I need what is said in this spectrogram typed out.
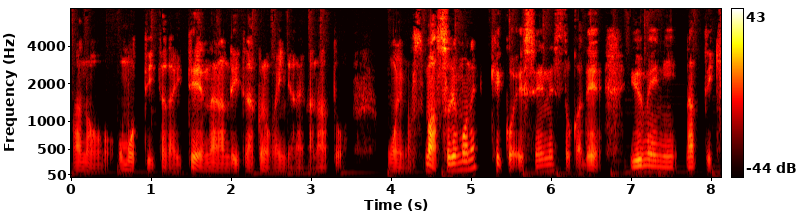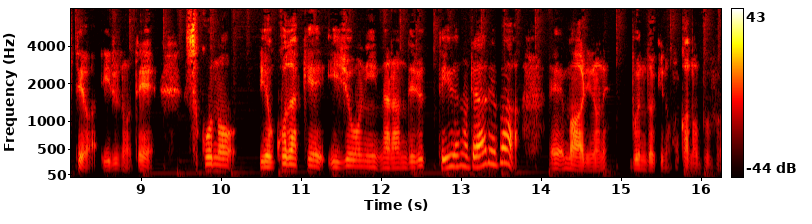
あの、思っていただいて、並んでいただくのがいいんじゃないかなと思います。まあ、それもね、結構 SNS とかで有名になってきてはいるので、そこの横だけ異常に並んでるっていうのであれば、えー、周りのね、分度器の他の部分、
